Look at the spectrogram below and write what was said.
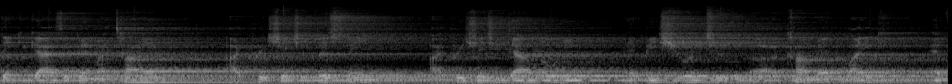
think you guys have been my time. I appreciate you listening. I appreciate you downloading. And be sure to uh, comment, like, and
